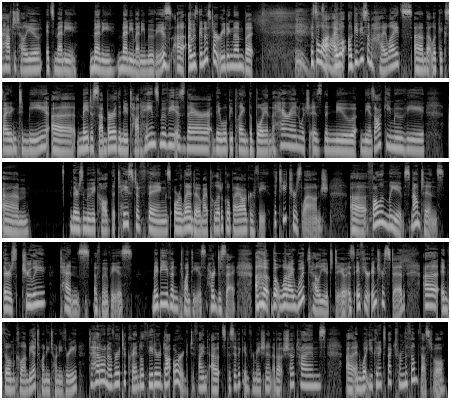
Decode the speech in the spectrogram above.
I have to tell you, it's many, many, many, many movies. Uh, I was going to start reading them, but it's a lot. I will. I'll give you some highlights um, that look exciting to me. Uh, May December, the new Todd Haynes movie is there. They will be playing The Boy and the Heron, which is the new Miyazaki movie. Um, there's a movie called The Taste of Things, Orlando, My Political Biography, The Teacher's Lounge, uh, Fallen Leaves, Mountains. There's truly tens of movies maybe even 20s, hard to say. Uh, but what I would tell you to do is if you're interested uh, in Film Columbia 2023, to head on over to crandalltheater.org to find out specific information about showtimes uh, and what you can expect from the film festival.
